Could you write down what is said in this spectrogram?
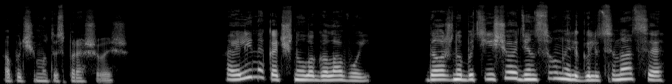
А почему ты спрашиваешь? Айлина качнула головой. Должно быть еще один сон или галлюцинация,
